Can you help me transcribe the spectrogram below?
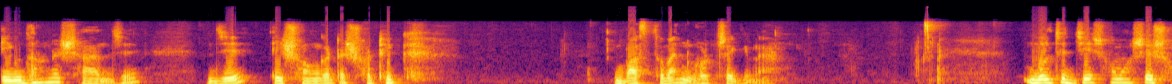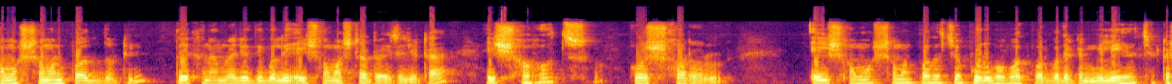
এই উদাহরণের সাহায্যে যে এই সংজ্ঞাটা সঠিক বাস্তবায়ন ঘটছে কিনা। বলছে যে সমাসের সমস্যমান পদ দুটি, তো এখানে আমরা যদি বলি এই সমাসটা রয়েছে যেটা, এই সহজ ও সরল, এই সমস্যমান পদ হচ্ছে পূর্বপদ পর্বত এটা মিলিয়ে হচ্ছে একটা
